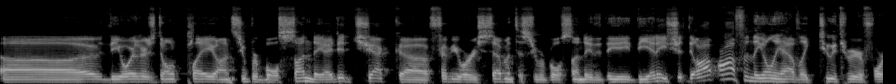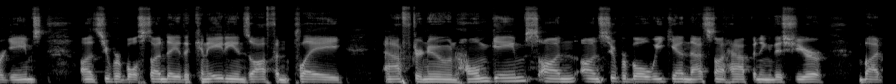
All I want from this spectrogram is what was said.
Uh, the Oilers don't play on Super Bowl Sunday. I did check uh, February 7th is Super Bowl Sunday. The, the NHL, often they only have like two, three, or four games on Super Bowl Sunday. The Canadiens often play afternoon home games on on Super Bowl weekend. That's not happening this year. But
